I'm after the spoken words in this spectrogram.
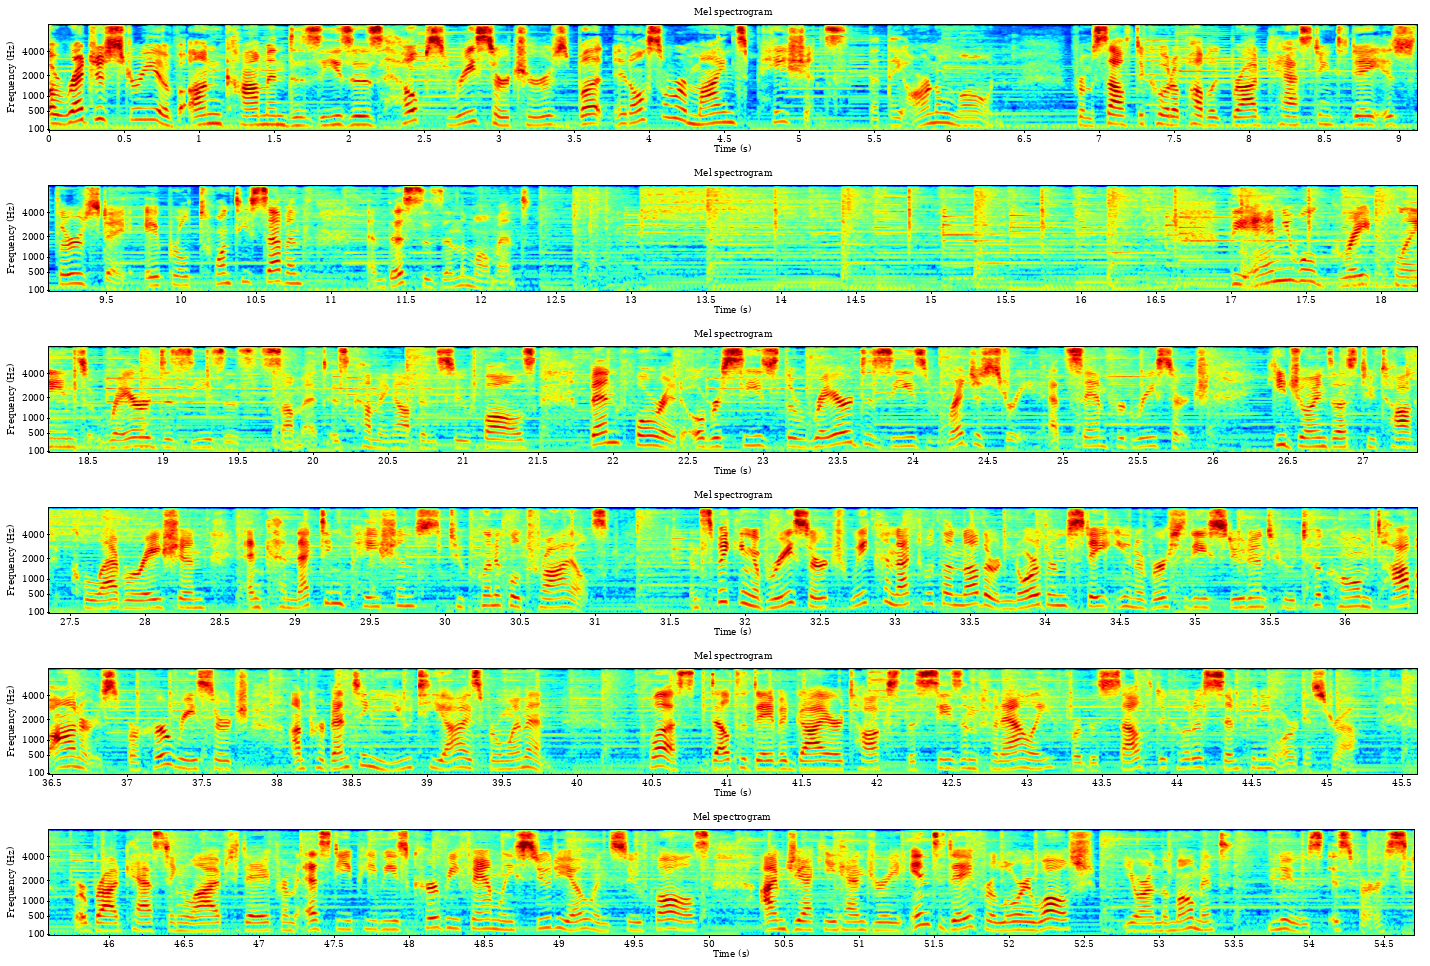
A registry of uncommon diseases helps researchers, but it also reminds patients that they aren't alone. From South Dakota Public Broadcasting, today is Thursday, April 27th, and this is In the Moment. The annual Great Plains Rare Diseases Summit is coming up in Sioux Falls. Ben Forred oversees the Rare Disease Registry at Sanford Research. He joins us to talk collaboration and connecting patients to clinical trials. And speaking of research, we connect with another Northern State University student who took home top honors for her research on preventing UTIs for women. Plus, Delta David Gier talks the season finale for the South Dakota Symphony Orchestra. We're broadcasting live today from SDPB's Kirby Family Studio in Sioux Falls. I'm Jackie Hendry, in today for Lori Walsh. You're on the moment. News is first.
